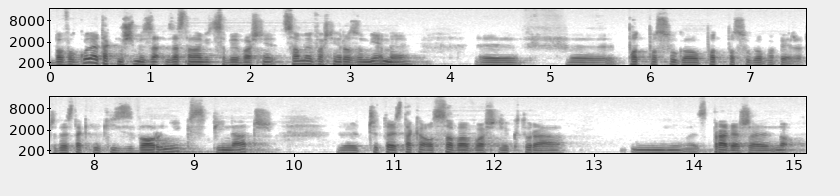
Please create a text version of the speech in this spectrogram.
bo w ogóle tak musimy zastanowić sobie właśnie, co my właśnie rozumiemy e, pod posługą, pod posługą papieża. Czy to jest taki jakiś zwornik, spinacz, e, czy to jest taka osoba właśnie, która mm, sprawia, że no,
